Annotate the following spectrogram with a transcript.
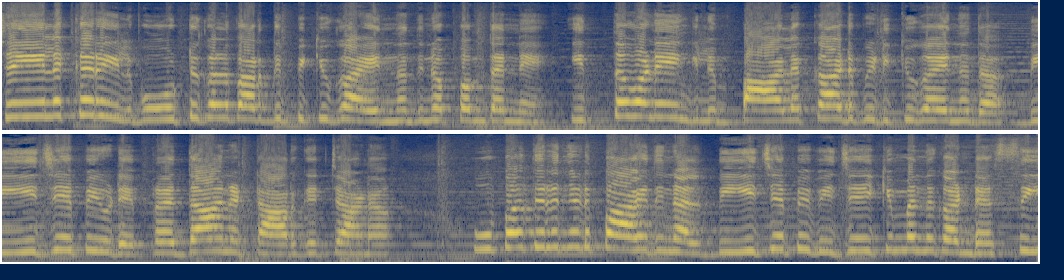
ചേലക്കരയിൽ വോട്ടുകൾ വർദ്ധിപ്പിക്കുക എന്നതിനൊപ്പം തന്നെ ഇത്തവണയെങ്കിലും പാലക്കാട് പിടിക്കുക എന്നത് ബി ജെ പിയുടെ പ്രധാന ടാർഗറ്റാണ്. ഉപതിരഞ്ഞെടുപ്പ് ആയതിനാൽ ബി ജെ പി വിജയിക്കുമെന്ന് കണ്ട് സി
